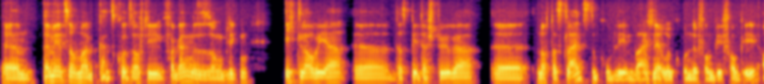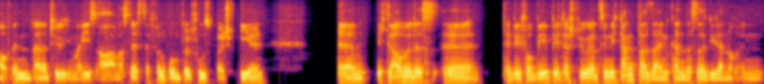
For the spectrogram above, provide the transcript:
Ähm, wenn wir jetzt noch mal ganz kurz auf die vergangene Saison blicken, ich glaube ja, äh, dass Peter Stöger äh, noch das kleinste Problem war in der Rückrunde vom BVB, auch wenn da natürlich immer hieß, oh, was lässt er für einen Rumpelfußball spielen. Ähm, ich glaube, dass äh, der BVB Peter Stöger ziemlich dankbar sein kann, dass er die dann noch in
